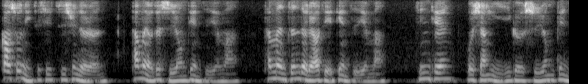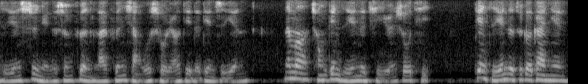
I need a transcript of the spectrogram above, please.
告诉你这些资讯的人，他们有在使用电子烟吗？他们真的了解电子烟吗？今天我想以一个使用电子烟四年的身份来分享我所了解的电子烟。那么从电子烟的起源说起，电子烟的这个概念，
